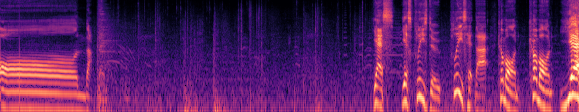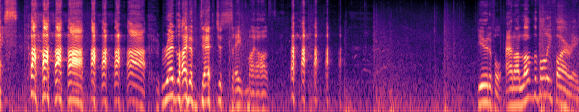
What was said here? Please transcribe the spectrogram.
on that then. Yes, yes, please do. Please hit that. Come on, come on. Yes! Red line of death just saved my ass. Beautiful. And I love the volley firing.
